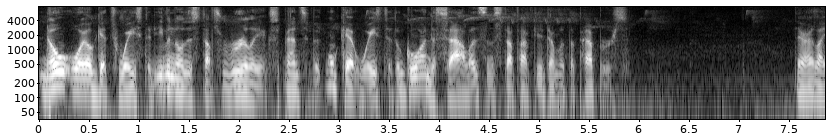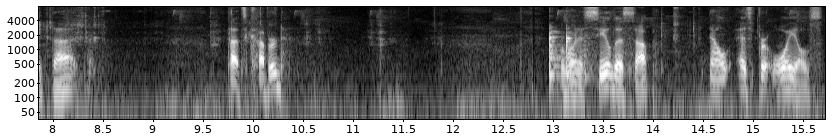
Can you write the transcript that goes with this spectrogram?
no oil gets wasted, even though this stuff's really expensive. It won't get wasted. It'll go on to salads and stuff after you're done with the peppers. There, I like that. That's covered. We're going to seal this up. Now, as for oils,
